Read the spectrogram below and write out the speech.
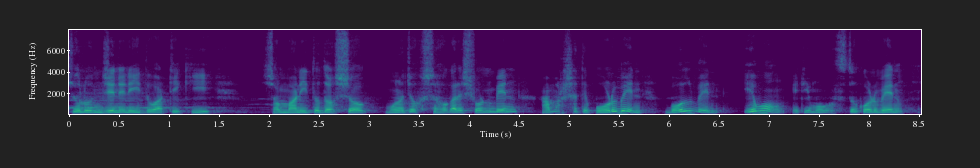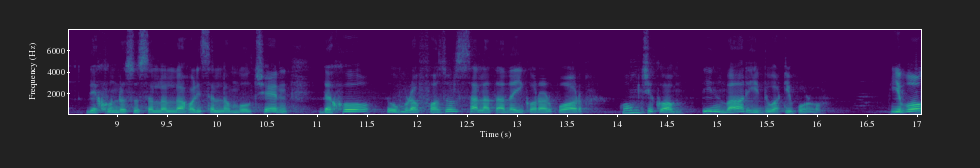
চলুন জেনে নেই দোয়াটি কি। সম্মানিত দর্শক, মনোযোগ সহকারে শুনবেন, আমার সাথে পড়বেন, বলবেন এবং এটি মুখস্থ করবেন। দেখুন রসুসাল্লাহ আলি সাল্লাম বলছেন, দেখো, তোমরা ফজর সালাত আদায় করার পর কমসে কম তিনবার এই দোয়াটি পড়ো এবং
